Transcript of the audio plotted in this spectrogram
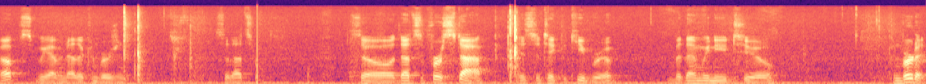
Oops, we have another conversion. So that's so that's the first step is to take the cube root, but then we need to convert it.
